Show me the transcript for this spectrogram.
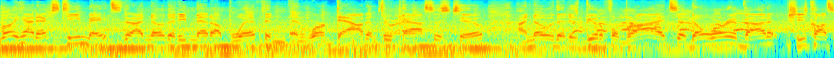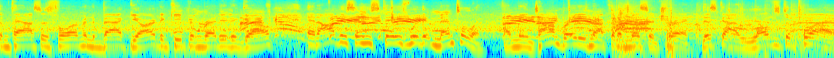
Well, he had ex-teammates that I know that he met up with and, and worked out and threw passes to. I know that his beautiful bride said, don't worry about it. She's caught some passes for him in the backyard to keep him ready to go. And obviously he stays with it mentally. I mean, Tom Brady's not going to miss a trick. This guy loves to play,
